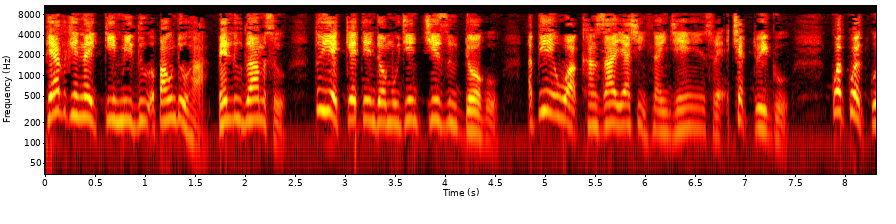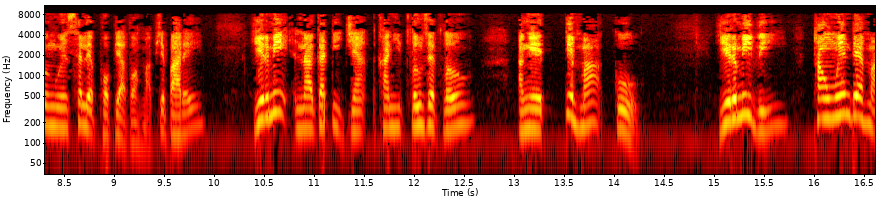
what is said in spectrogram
ဘုရားသခင်၌တည်မိသူအပေါင်းတို့ဟာဘယ်လူသားမဆိုသူ့ရဲ့ကယ်တင်တော်မူခြင်းကျေးဇူးတော်ကိုအပြည့်အဝခံစားရရှိနိုင်ခြင်းဆိုတဲ့အချက်တွေးကိုကွက်ကွက်ကွင်းကွင်းဆက်လက်ဖော်ပြသွားမှာဖြစ်ပါတယ်ယေရမိအနာဂတ်ကျမ်းအခန်းကြီး33အငယ်1မှ9ယေရမိသည်ထောင်ဝင်းထဲမှ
